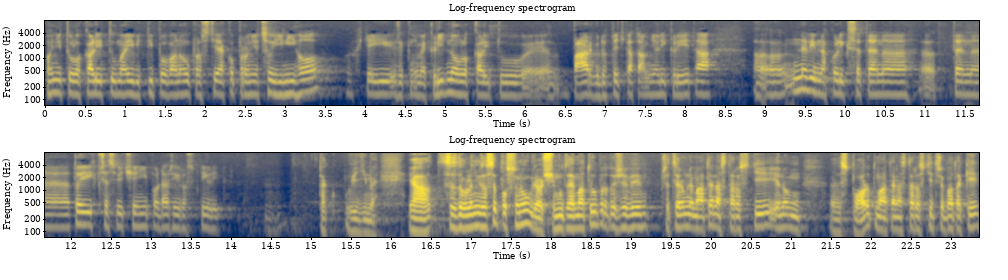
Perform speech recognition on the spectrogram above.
Oni tu lokalitu mají vytipovanou prostě jako pro něco jiného, chtějí, řekněme, klidnou lokalitu, pár, kdo teďka tam měli klid a nevím, nakolik se ten, ten, to jejich přesvědčení podaří rozptýlit. Tak uvidíme. Já se s dovolením zase posunu k dalšímu tématu, protože vy přece jenom nemáte na starosti jenom e, sport, máte na starosti třeba taky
